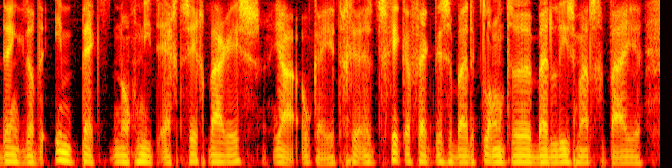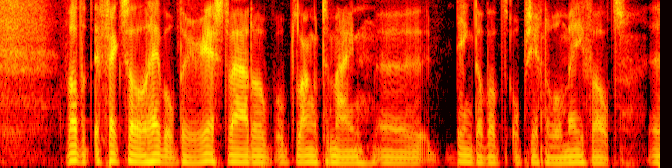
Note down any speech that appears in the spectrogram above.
denk ik dat de impact nog niet echt zichtbaar is. Ja, oké, het, het schikeffect is er bij de klanten, bij de leasemaatschappijen. Wat het effect zal hebben op de restwaarde op, op de lange termijn, eh, ik denk dat dat op zich nog wel meevalt. Eh,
